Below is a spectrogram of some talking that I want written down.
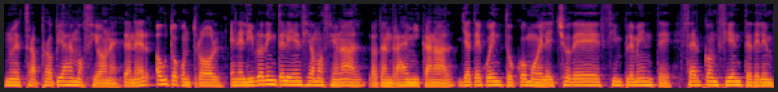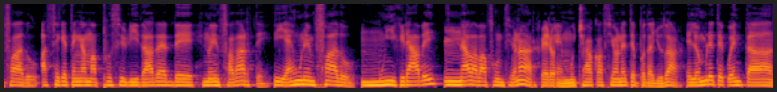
nuestras propias emociones, tener autocontrol. En el libro de inteligencia emocional, lo tendrás en mi canal, ya te cuento cómo el hecho de simplemente ser consciente del enfado hace que tengas más posibilidades de no enfadarte. Si es un enfado muy grave, nada va a funcionar, pero en muchas ocasiones te puede ayudar. El hombre te cuenta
